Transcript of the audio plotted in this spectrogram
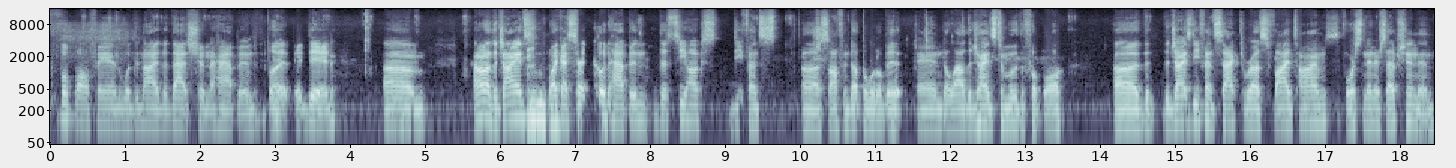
football fan would deny that that shouldn't have happened, but it did. Um, I don't know. The Giants, like I said, could happen. The Seahawks defense uh, softened up a little bit and allowed the Giants to move the football. Uh, the the Giants defense sacked Russ five times, forced an interception, and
